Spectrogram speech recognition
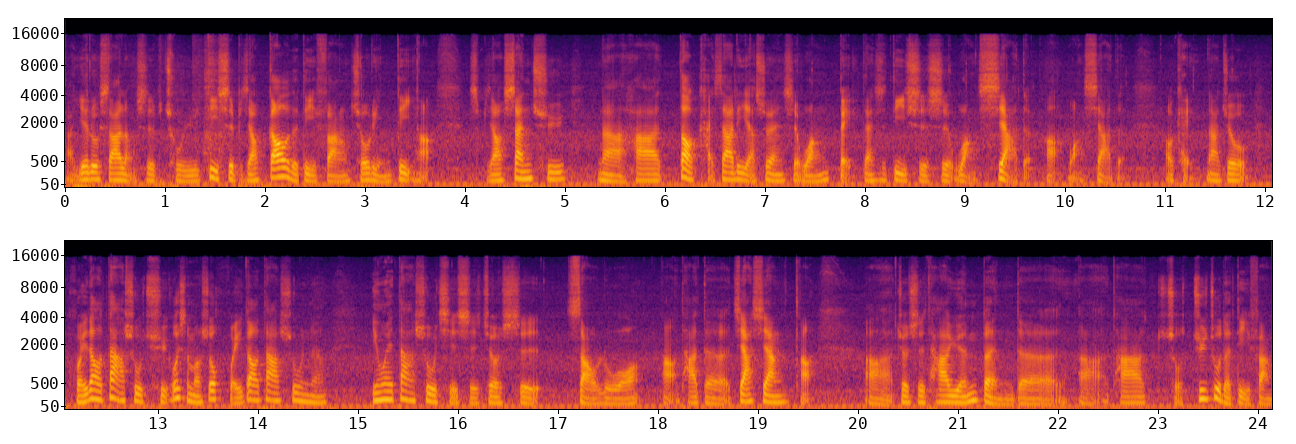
啊。耶路撒冷是处于地势比较高的地方，丘陵地哈，是比较山区。那他到凯撒利亚虽然是往北，但是地势是往下的啊，往下的。OK，那就回到大树去。为什么说回到大树呢？因为大树其实就是扫罗啊，他的家乡啊啊，就是他原本的啊，他所居住的地方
